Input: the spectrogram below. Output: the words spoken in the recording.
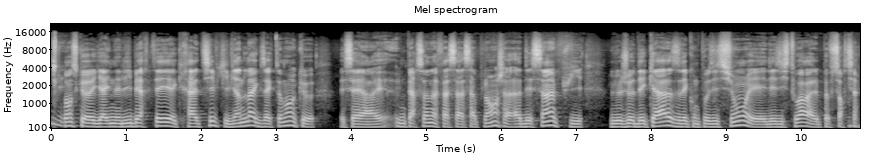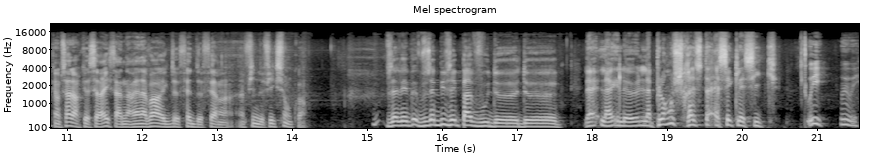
Je pense qu'il y a une liberté créative qui vient de là exactement que c'est une personne face à sa planche, à, à dessin, puis le jeu des cases, les compositions et les histoires, elles peuvent sortir comme ça, alors que c'est vrai que ça n'a rien à voir avec le fait de faire un, film de fiction. Quoi. Vous avez, vous abusez pas vous de, la, planche reste assez classique. Oui, oui, oui.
